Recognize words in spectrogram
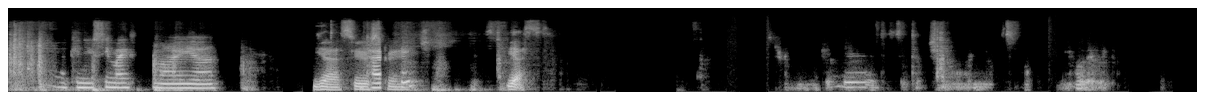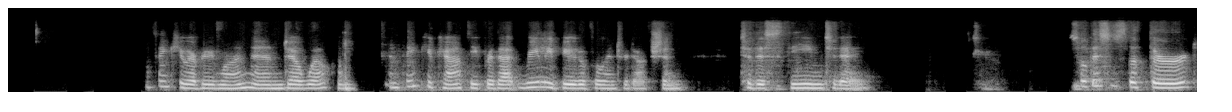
Uh, Can you see my, my uh, Yes, your entire screen. page? Yes. Oh, there we go. Well, Thank you, everyone, and uh, welcome. And thank you, Kathy, for that really beautiful introduction to this theme today. So, this is the third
